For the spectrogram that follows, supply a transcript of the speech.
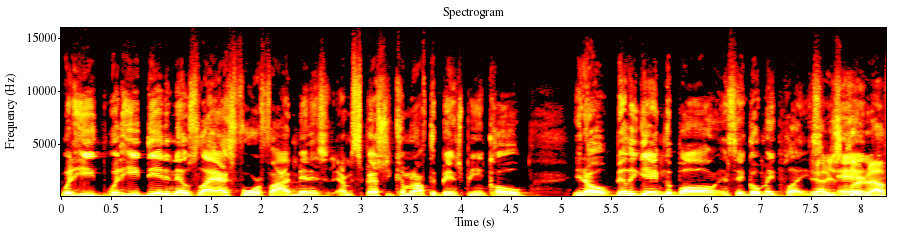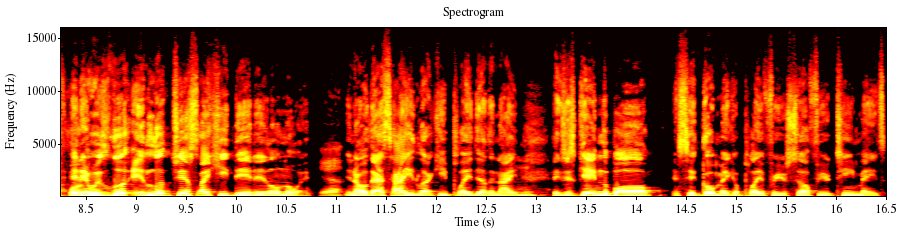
what he what he did in those last four or five minutes, um, especially coming off the bench being cold. You know, Billy gave him the ball and said, "Go make plays." Yeah, he just and, cleared it out for and him. it was look. It looked just like he did in Illinois. Yeah. you know that's how he like he played the other night. Mm-hmm. He just gave him the ball. and said, "Go make a play for yourself, for your teammates."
